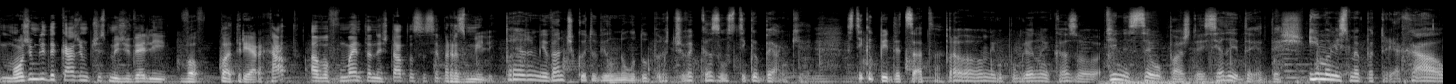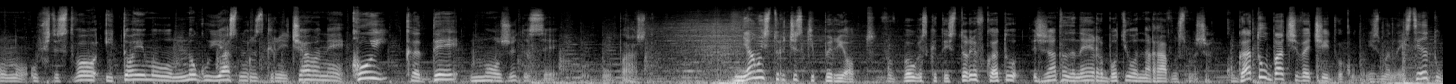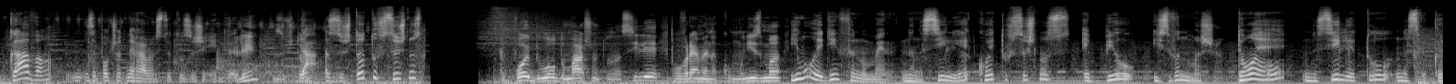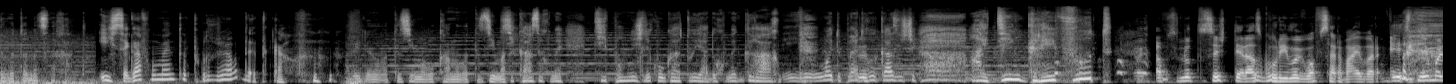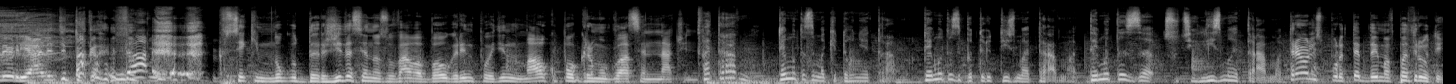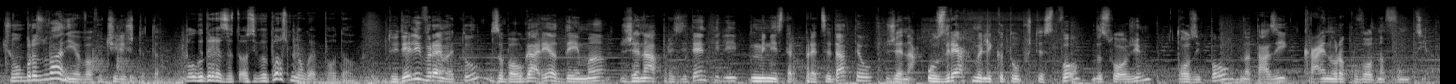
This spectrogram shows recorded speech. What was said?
можем ли да кажем, че сме живели в патриархат, а в момента нещата са се размили? Правилно ми Иванче, който бил много добър човек, казал стига бянки, стига пи децата. Права ми го погледна и казва, ти не се опаждай, сядай да ядеш. Имали сме патриархално общество и то е имало много ясно разграничаване кой къде може да се опажда. Няма исторически период в българската история, в която жената да не е работила наравно с мъжа. Когато обаче вече идва комунизма, наистина тогава започват неравенството за жените. Дали? Защо? Да, защото всъщност Какво е било домашното насилие по време на комунизма? Имало един феномен на насилие, който всъщност е бил извън мъжа. То е насилието на свекървата над снахата. И сега в момента продължава да е така. Виденовата зима, Лукановата зима. Си казахме, ти помниш ли когато ядохме грах? И моята приятелка казваше, а един грейпфрут. Абсолютно същите разговори имах в Survivor. Вие сте имали реалити тук. Да. Всеки много държи да се назовава българин по един малко по-грамогласен начин. Това е травма. Темата за Македония е травма. Темата за патриотизма е травма. Темата за социализма е травма. Трябва ли според теб да има патриотично образование в училищата? Благодаря за този въпрос. Много е по-дълго. Дойде ли времето за България да има жена президент или министър-председател жена? Озряхме ли като общество да сложим този пол на тази крайно ръководна функция?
